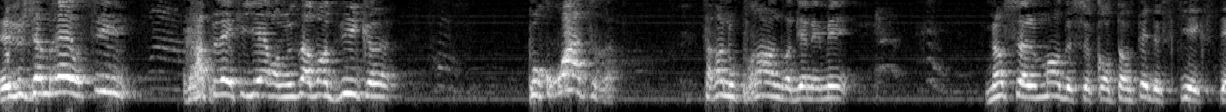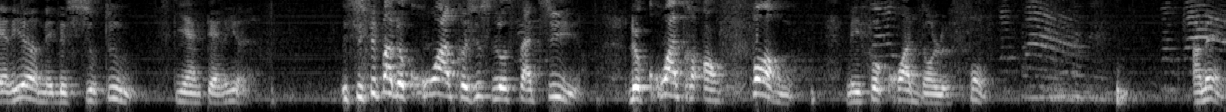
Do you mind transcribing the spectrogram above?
Et j'aimerais aussi rappeler qu'hier, nous avons dit que pour croître, ça va nous prendre, bien aimé, non seulement de se contenter de ce qui est extérieur, mais de surtout ce qui est intérieur. Il ne suffit pas de croître juste l'ossature, de croître en forme, mais il faut croître dans le fond. Amen.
